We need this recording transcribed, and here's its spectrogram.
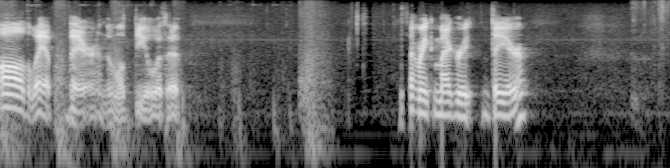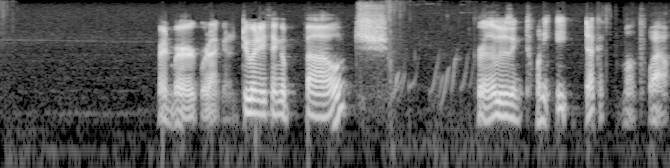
all the way up there, and then we'll deal with it. This army can migrate there. Redberg, we're not going to do anything about. Currently losing 28 ducats a month. Wow.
